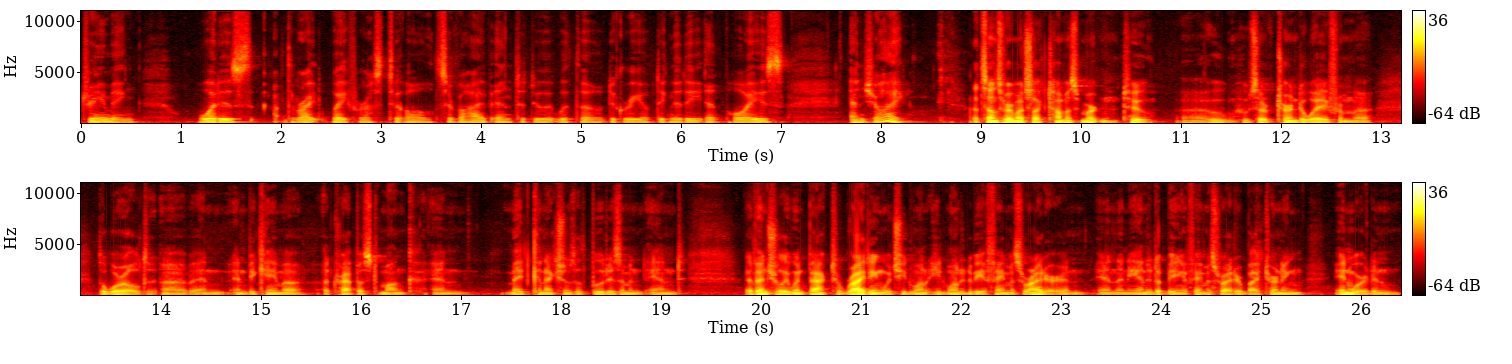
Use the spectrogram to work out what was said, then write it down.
dreaming what is the right way for us to all survive and to do it with a degree of dignity and poise and joy. That sounds very much like Thomas Merton, too, uh, who, who sort of turned away from the, the world uh, and, and became a, a Trappist monk and made connections with Buddhism and, and eventually went back to writing, which he'd, want, he'd wanted to be a famous writer. And, and then he ended up being a famous writer by turning inward and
